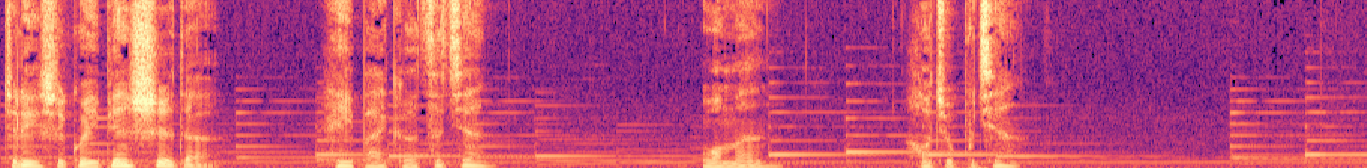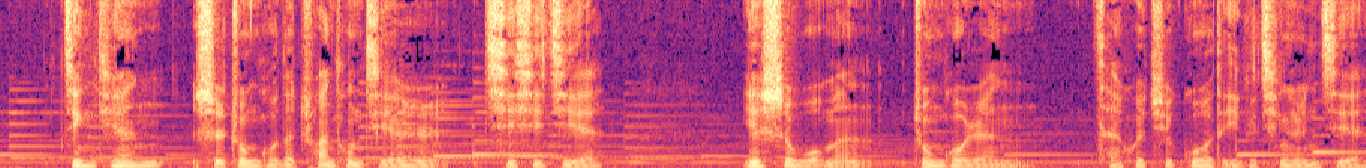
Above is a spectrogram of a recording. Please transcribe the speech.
这里是鬼边士的黑白格子间。我们好久不见。今天是中国的传统节日七夕节，也是我们中国人才会去过的一个情人节。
